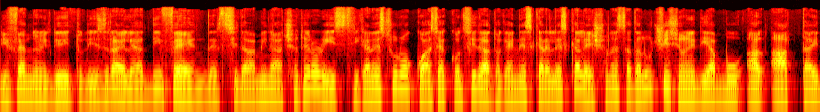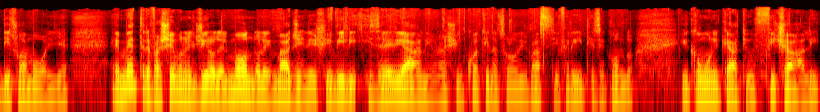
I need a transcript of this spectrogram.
difendono il diritto di Israele a difendersi dalla minaccia terroristica, nessuno quasi ha considerato che a innescare l'escalation è stata l'uccisione di Abu al-Atta e di sua moglie. E mentre facevano il giro del mondo le immagini dei civili israeliani, una cinquantina sono rimasti feriti secondo i comunicati ufficiali,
